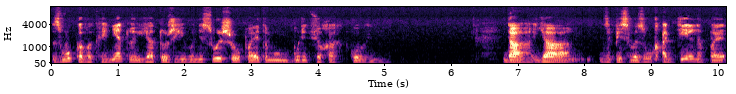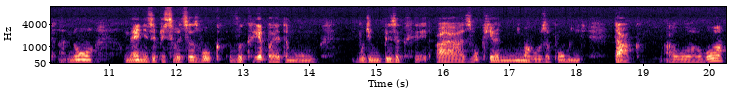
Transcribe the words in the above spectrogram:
Звука в игре нету, и я тоже его не слышу, поэтому будет все хардкорнее. Да, я записываю звук отдельно, но у меня не записывается звук в игре, поэтому будем без игры. А звук я не могу запомнить. Так, алло, алло.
